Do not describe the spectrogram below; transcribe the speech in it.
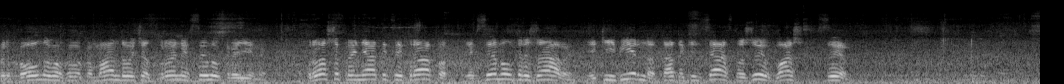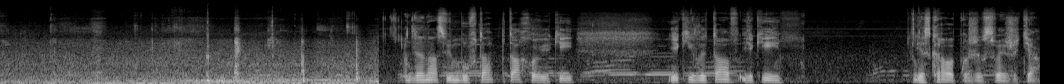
Верховного Головнокомандувача Збройних сил України, прошу прийняти цей прапор як символ держави, який вірно та до кінця служив ваш син. Для нас він був та- птахою, який, який летав, який яскраво прожив своє життя.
